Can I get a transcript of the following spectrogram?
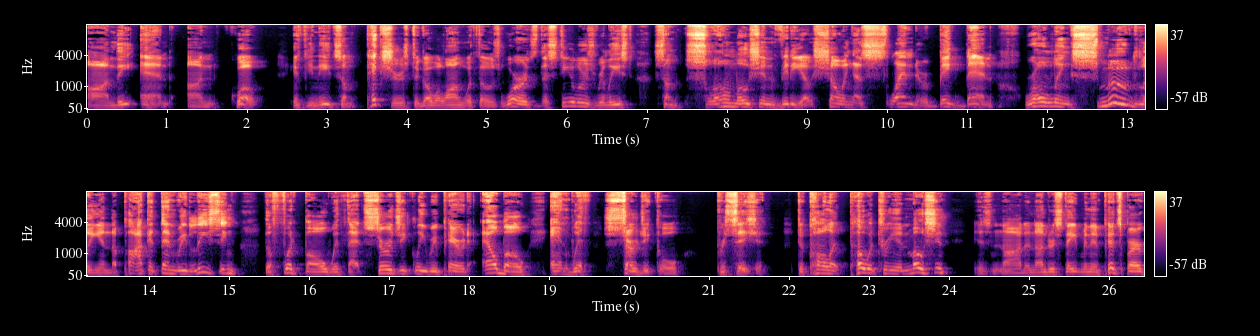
on the end, unquote. If you need some pictures to go along with those words, the Steelers released some slow motion video showing a slender Big Ben rolling smoothly in the pocket, then releasing the football with that surgically repaired elbow and with surgical precision. To call it poetry in motion is not an understatement in Pittsburgh,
